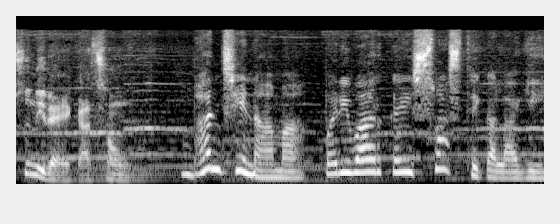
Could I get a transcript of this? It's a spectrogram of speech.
सुनिरहेका छौँ। भन्छिन आमा परिवारकै स्वास्थ्यका लागि।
